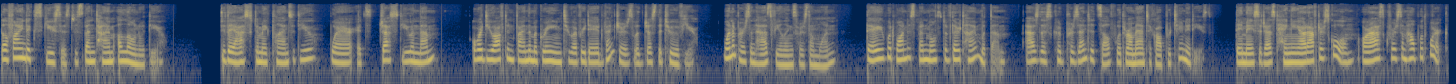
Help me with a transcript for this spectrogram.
They'll find excuses to spend time alone with you. Do they ask to make plans with you where it's just you and them? Or do you often find them agreeing to everyday adventures with just the two of you? When a person has feelings for someone, they would want to spend most of their time with them, as this could present itself with romantic opportunities. They may suggest hanging out after school or ask for some help with work.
